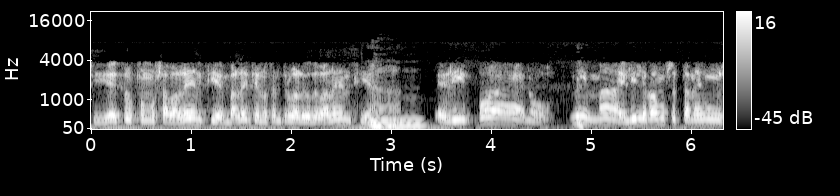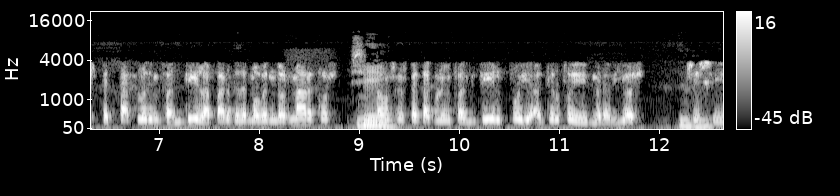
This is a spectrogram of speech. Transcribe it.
sí. E todos fomos a Valencia, en Valencia, no Centro Galego de Valencia. Uh -huh. Elí, bueno, mima, Eli levamos tamén un espectáculo de infantil, aparte de Movendo os Marcos, sí. levamos un espectáculo infantil, foi, aquel foi maravilloso. Uh -huh. Sí, sí.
